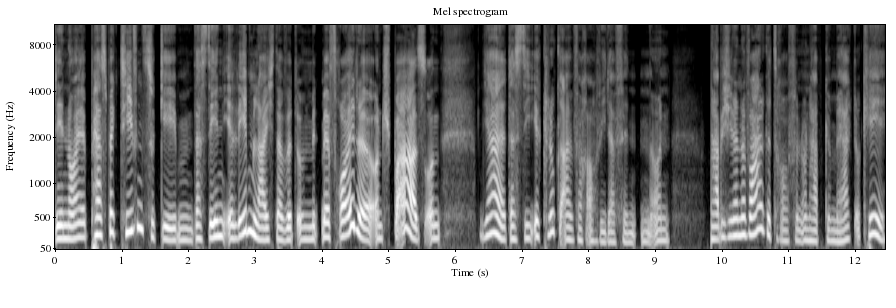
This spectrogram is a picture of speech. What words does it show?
denen neue Perspektiven zu geben, dass denen ihr Leben leichter wird und mit mehr Freude und Spaß und ja, dass die ihr Glück einfach auch wiederfinden. Und habe ich wieder eine Wahl getroffen und habe gemerkt, okay,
